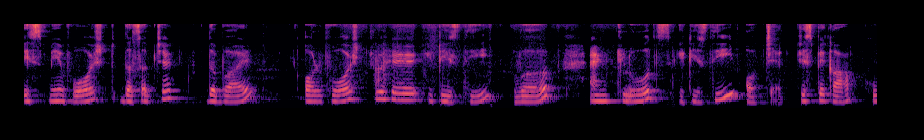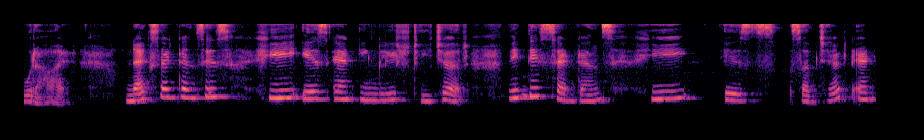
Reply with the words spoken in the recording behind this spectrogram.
इसमें washed the subject the boy और washed जो है it is the verb and clothes it is the object जिस पे काम हो रहा है next sentence is he is an English teacher. In this sentence, he is subject and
